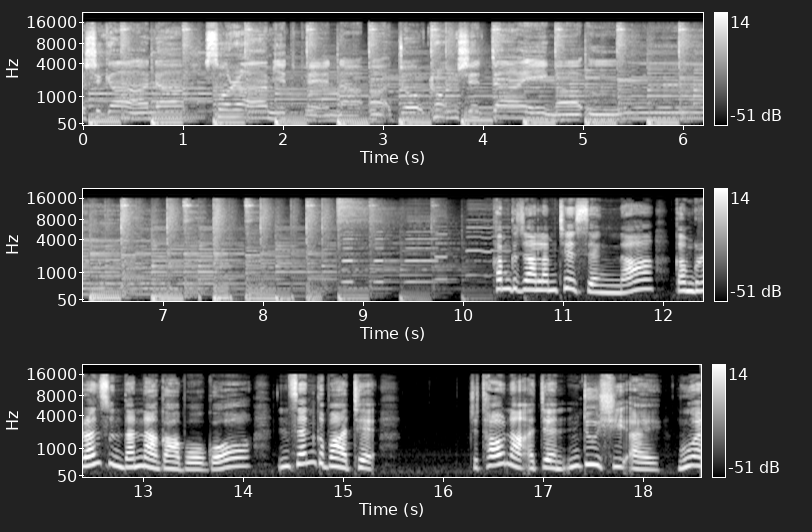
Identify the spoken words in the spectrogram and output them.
กาเปียวชกานาสรามิดเพนาอะโดครองชิดไดงาอูคำกระจาลำเชเซงนะคำกรันสุนดันนากาโบโกอินเซนกบาเทจะเท่านาอาเจนอินดูชีไองูไอ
